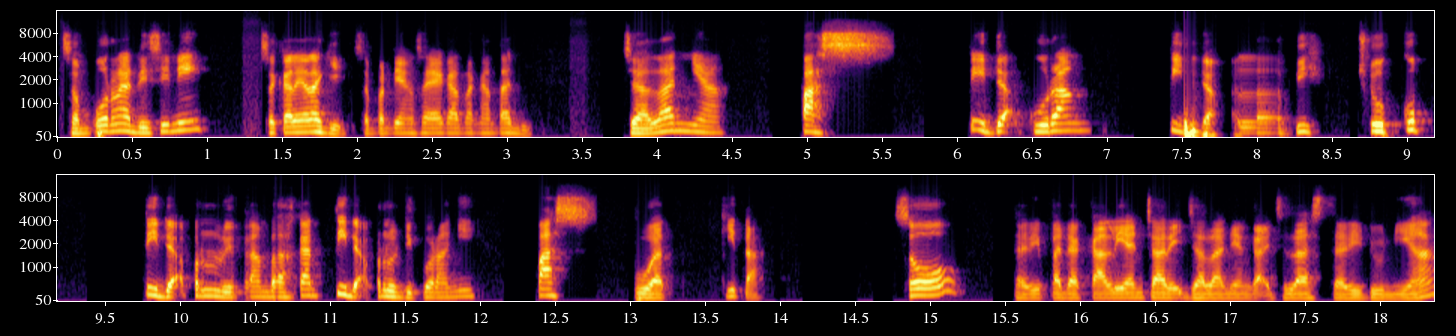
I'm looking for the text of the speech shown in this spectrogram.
Sempurna di sini Sekali lagi, seperti yang saya katakan tadi, jalannya pas, tidak kurang, tidak lebih, cukup, tidak perlu ditambahkan, tidak perlu dikurangi, pas buat kita. So, daripada kalian cari jalan yang nggak jelas dari dunia,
